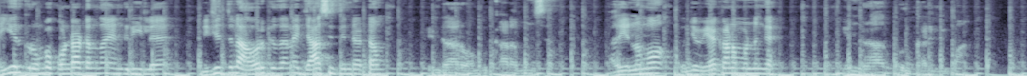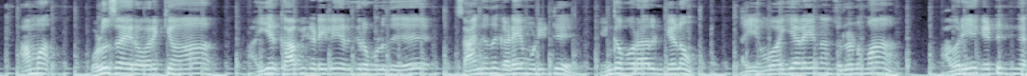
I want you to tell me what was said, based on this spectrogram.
ஐயருக்கு ரொம்ப கொண்டாட்டம் தான் என்கிறீல்ல நிஜத்தில் அவருக்கு தானே ஜாஸ்தி திண்டாட்டம்? என்றார் வம்புக்காட மனுஷன். அது என்னமோ கொஞ்சம் வியாக்கானம் பண்ணுங்க என்றார் ஒரு கல்விமான் ஆமாம் பொழுசாயிரம் வரைக்கும் ஐயர் காபி கடையிலே இருக்கிற பொழுது சாயந்தரம் கடையை மூடிட்டு எங்கே போகிறாருன்னு கேளும். அது என் வாக்கியாலேயே நான் சொல்லணுமா? அவரையே கேட்டுக்குங்க.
